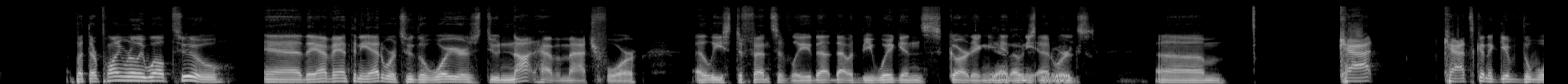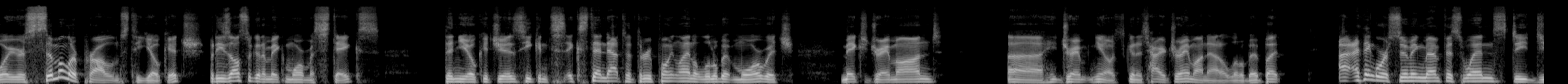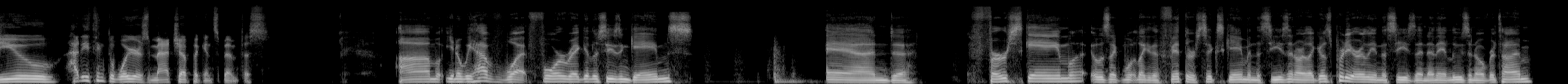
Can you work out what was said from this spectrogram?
But they're playing really well too. And they have Anthony Edwards, who the Warriors do not have a match for, at least defensively. That that would be Wiggins guarding Yeah, Anthony Edwards. Um, KAT, KAT's going to give the Warriors similar problems to Jokic, but he's also going to make more mistakes than Jokic is. He can extend out to three point line a little bit more, which makes Draymond. Uh, he Dray, you know, it's going to tire Draymond out a little bit, but I, I think we're assuming Memphis wins. Do, do you? How do you think the Warriors match up against Memphis? Um, you know, we have what four regular season games, and uh, first game it was like like the fifth or sixth game in the season, or like it was pretty early in the season, and they lose in overtime.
